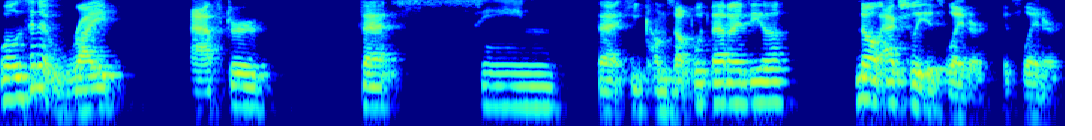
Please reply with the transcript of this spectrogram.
well, isn't it right after that scene that he comes up with that idea? No, actually, it's later. It's later.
